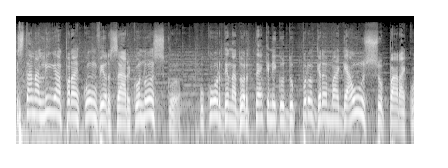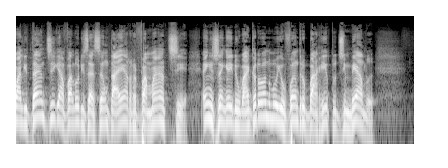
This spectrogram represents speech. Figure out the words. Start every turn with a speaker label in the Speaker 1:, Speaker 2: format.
Speaker 1: Está na linha para conversar conosco o coordenador técnico do Programa Gaúcho para a Qualidade e a Valorização da Erva Mate, engenheiro agrônomo Ilvandro Barreto de Melo.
